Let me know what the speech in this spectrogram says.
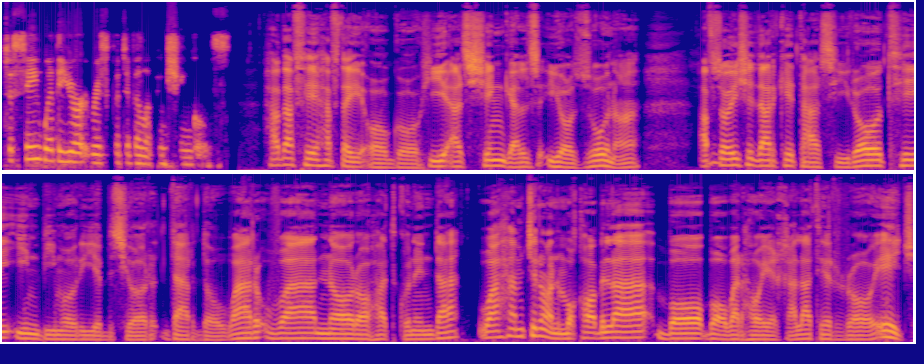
to see whether you're at risk for developing shingles. هدف هفته آگاهی از شینگلز یا زونا افزایش درک تاثیرات این بیماری بسیار دردآور و ناراحت کننده و همچنان مقابله با باورهای غلط رایج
